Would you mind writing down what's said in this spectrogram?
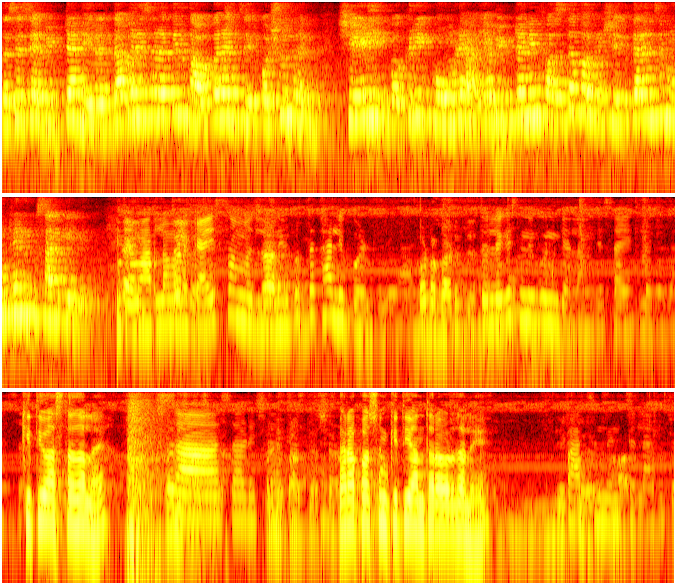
तसेच या बिबट्याने रंधा परिसरातील गावकऱ्यांचे पशुधन शेळी बकरी कोंबड्या या बिबट्याने फस्त करून शेतकऱ्यांचे मोठे नुकसान केले. मारला मला काहीच समजलं नाही. फक्त खाली पडले. तो लगेच निघून गेला म्हणजे साईडला गेला. किती वाजता झालाय? सहा साडेसहा पाच घरापासून किती अंतरावर झालंय पाच मिनिटं लागत.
